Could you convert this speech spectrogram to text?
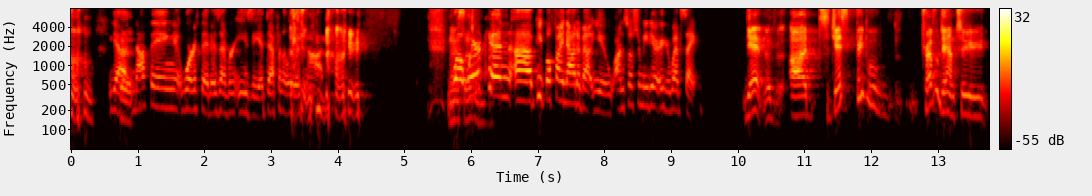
Um, yeah, but, nothing worth it is ever easy. It definitely is not. no no, well, where can uh, people find out about you on social media or your website? Yeah, I suggest people travel down to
